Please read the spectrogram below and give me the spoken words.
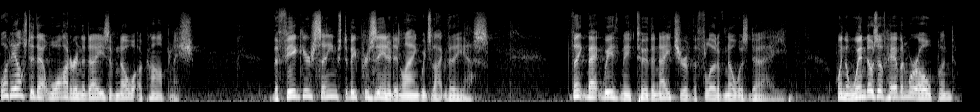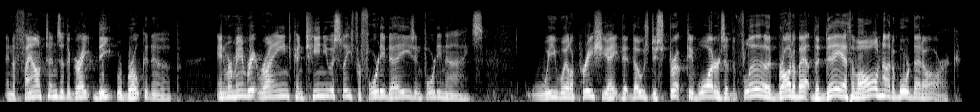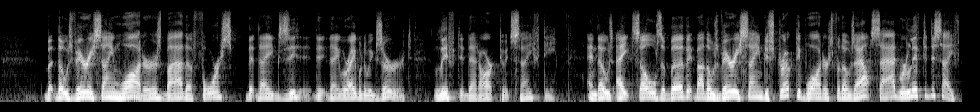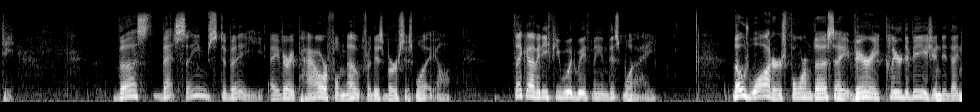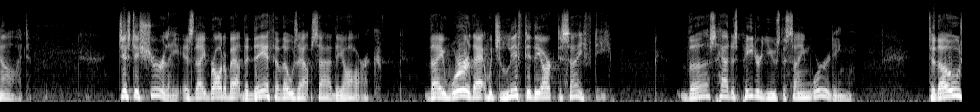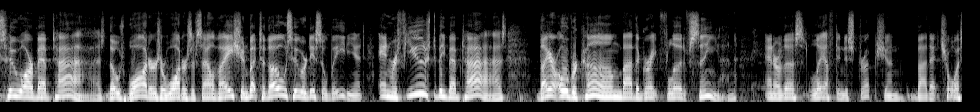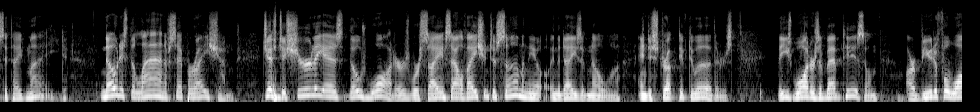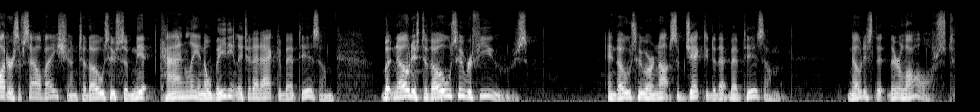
what else did that water in the days of Noah accomplish? The figure seems to be presented in language like this. Think back with me to the nature of the flood of Noah's day. When the windows of heaven were opened and the fountains of the great deep were broken up, and remember it rained continuously for 40 days and 40 nights, we will appreciate that those destructive waters of the flood brought about the death of all not aboard that ark. But those very same waters, by the force that they, exi- that they were able to exert, lifted that ark to its safety and those eight souls above it by those very same destructive waters for those outside were lifted to safety. Thus, that seems to be a very powerful note for this verse as well. Think of it, if you would, with me in this way. Those waters formed thus a very clear division, did they not? Just as surely as they brought about the death of those outside the ark, they were that which lifted the ark to safety. Thus, how does Peter use the same wording? To those who are baptized, those waters are waters of salvation, but to those who are disobedient and refuse to be baptized, they are overcome by the great flood of sin and are thus left in destruction by that choice that they've made. Notice the line of separation. Just as surely as those waters were say salvation to some in the, in the days of Noah and destructive to others, these waters of baptism are beautiful waters of salvation to those who submit kindly and obediently to that act of baptism. But notice to those who refuse and those who are not subjected to that baptism, notice that they're lost.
